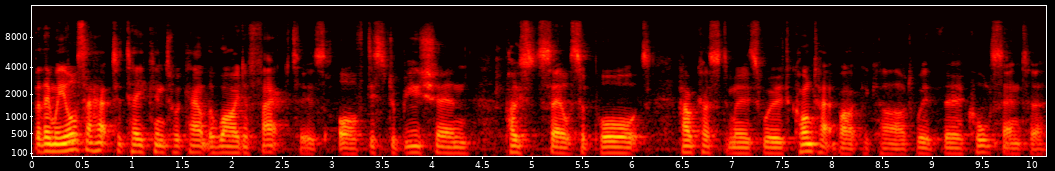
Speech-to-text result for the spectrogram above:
But then we also had to take into account the wider factors of distribution, post-sale support, how customers would contact Barclaycard with the call center.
